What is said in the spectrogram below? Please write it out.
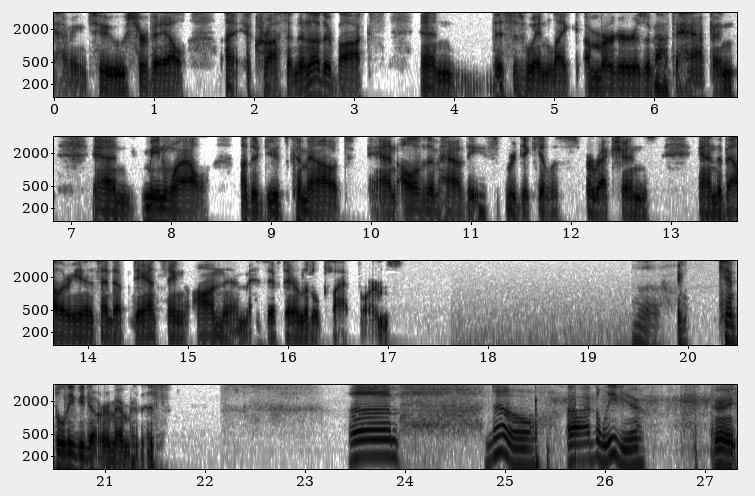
having to surveil uh, across in another box, and this is when like a murder is about to happen, and meanwhile other dudes come out and all of them have these ridiculous erections and the ballerinas end up dancing on them as if they're little platforms. I can't believe you don't remember this. Um, no, uh, I believe you. all right.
